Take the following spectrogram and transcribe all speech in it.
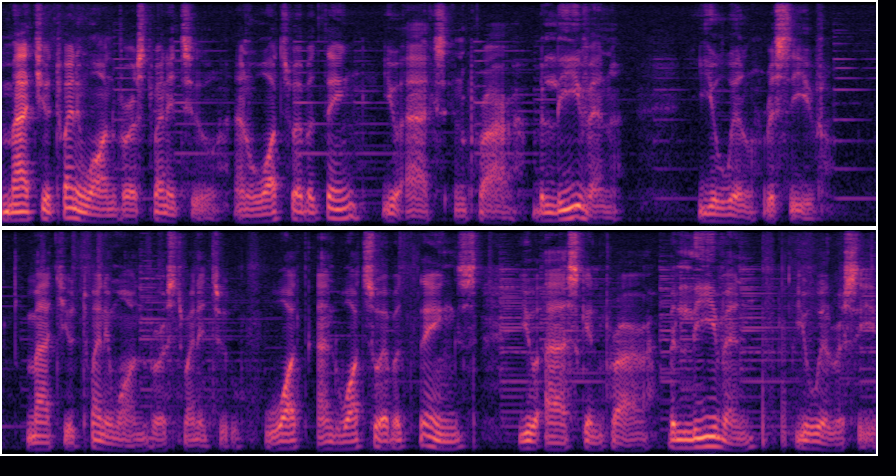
Matthew 21, verse 22. And whatsoever thing you ask in prayer, believe in, you will receive. Matthew 21, verse 22. What and whatsoever things you ask in prayer, believe in, you will receive.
